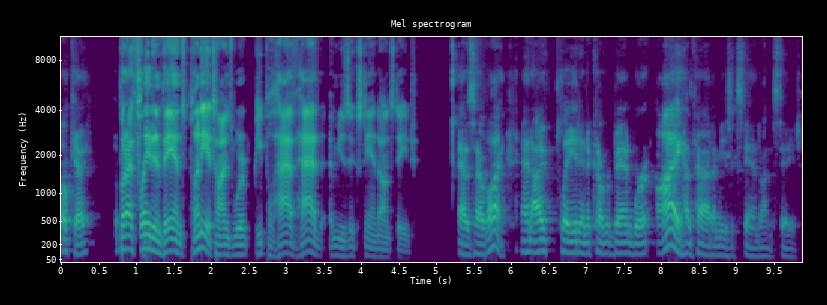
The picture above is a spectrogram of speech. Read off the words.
Okay. But I've played in bands plenty of times where people have had a music stand on stage. As have I. And I've played in a cover band where I have had a music stand on stage.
